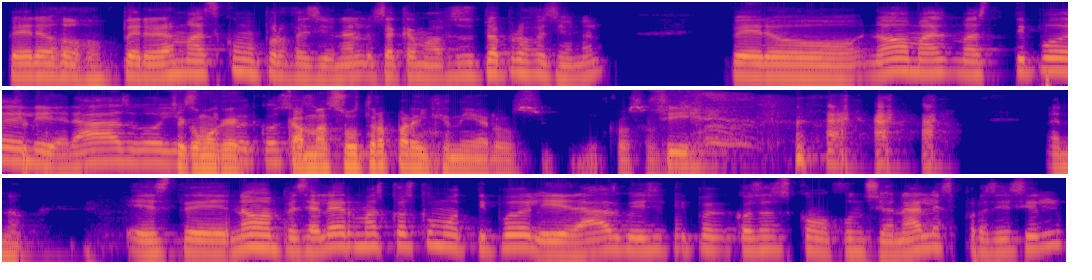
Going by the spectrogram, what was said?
Pero, pero era más como profesional, o sea, Kama Sutra profesional pero no, más, más tipo de liderazgo y sí, como que cosas. Kama Sutra para ingenieros y cosas Sí. bueno, este, no, empecé a leer más cosas como tipo de liderazgo y ese tipo de cosas como funcionales, por así decirlo.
